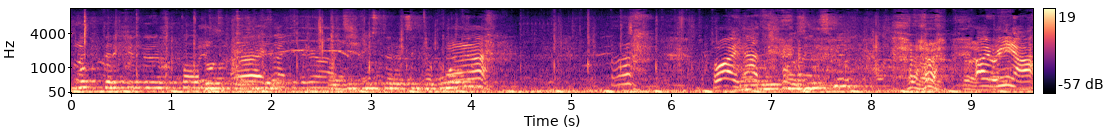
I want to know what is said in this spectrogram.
betekenen tal door thank you very much. Het is Mr. Singapore. Ah. Hoi, ja. Mazinski. Irina.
